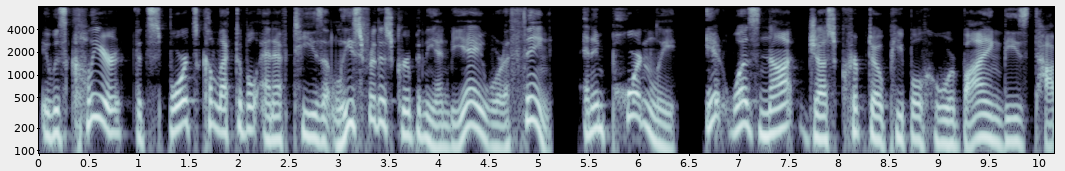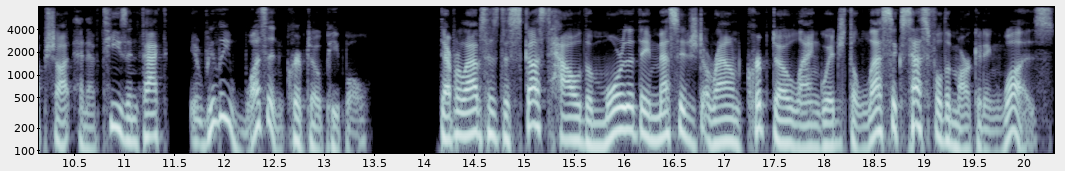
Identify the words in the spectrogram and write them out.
it was clear that sports collectible NFTs, at least for this group in the NBA, were a thing. And importantly, it was not just crypto people who were buying these Top Shot NFTs. In fact, it really wasn't crypto people. Dapper Labs has discussed how the more that they messaged around crypto language, the less successful the marketing was.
